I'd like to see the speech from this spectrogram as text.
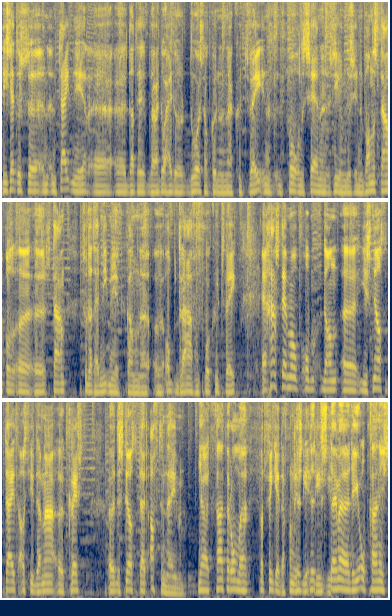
Die zet dus eh, een, een tijd neer eh, eh, dat hij, waardoor hij door, door zou kunnen naar Q2. In, het, in de volgende scène zien we hem dus in de bandenstapel staan. Zodat hij niet meer kan opdraven voor Q2. En gaan stemmen op om dan je snelste tijd als je daarna crasht... eh, de snelste tijd af te nemen. Ja, het gaat erom... eh, Wat vind jij daarvan? Die, die, de, stemmen die opgaan is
